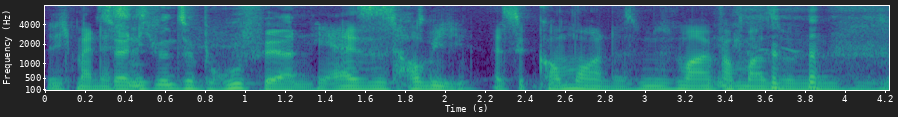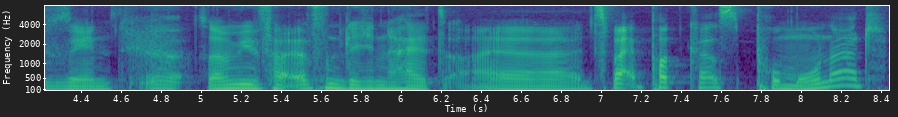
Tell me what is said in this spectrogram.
Ich meine, das soll ja nicht unser Beruf werden. ja, es ist Hobby. Also come on, das müssen wir einfach mal so, so sehen. Ja. Sondern wir veröffentlichen halt äh, zwei Podcasts pro Monat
